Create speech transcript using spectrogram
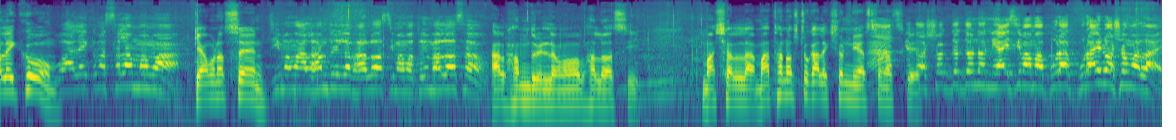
আলাইকুম। ওয়ালাইকুম আসসালাম মামা। কেমন আছেন? জি মামা আলহামদুলিল্লাহ ভালো আছি মামা। তুমি ভালো আছো? আলহামদুলিল্লাহ মামা ভালো আছি। মাশাল্লাহ মাথা নষ্ট কালেকশন নিয়ে আসছেন আজকে দর্শকদের জন্য নিয়ে আইছি মামা পুরা পুরাই রসমালাই।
